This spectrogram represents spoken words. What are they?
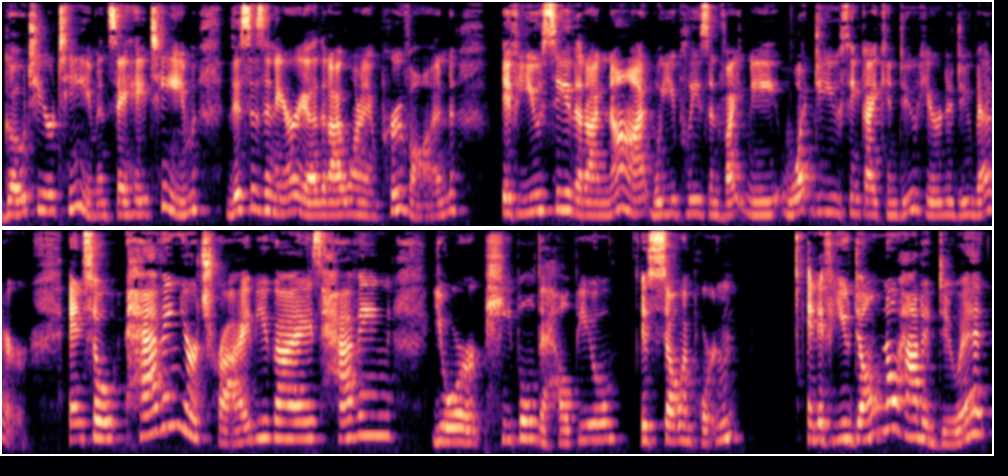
go to your team and say, Hey, team, this is an area that I want to improve on if you see that I'm not, will you please invite me? What do you think I can do here to do better? And so, having your tribe, you guys, having your people to help you is so important. And if you don't know how to do it,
